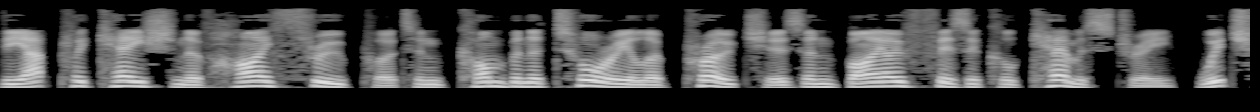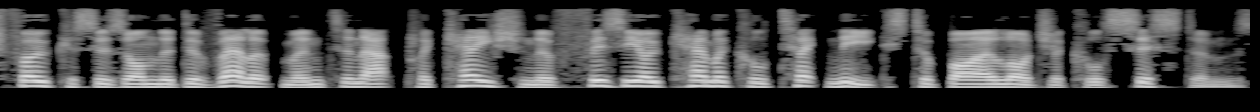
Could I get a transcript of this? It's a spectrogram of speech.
the application of high-throughput and combinatorial approaches and biophysical chemistry, which focuses on the development and application of physiochemical techniques to biological systems.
